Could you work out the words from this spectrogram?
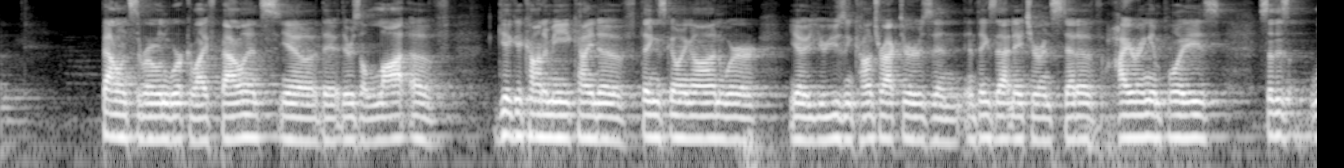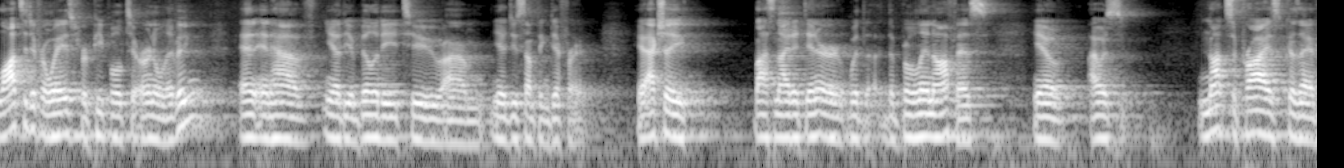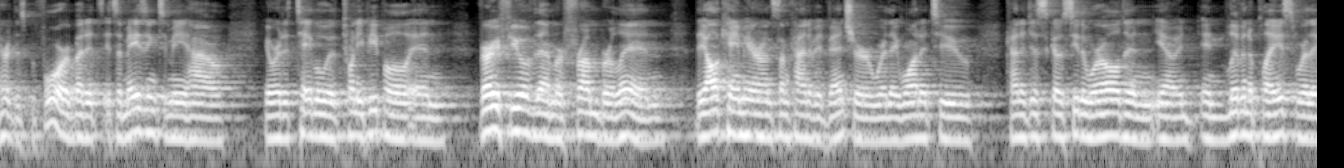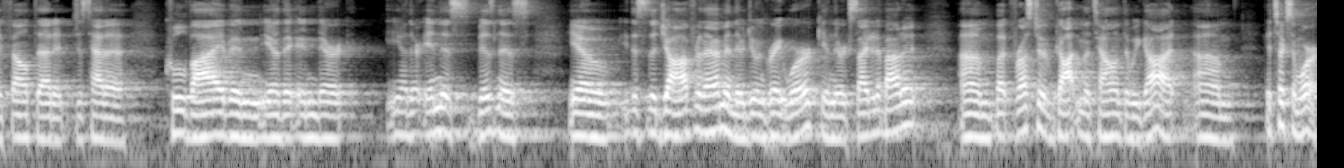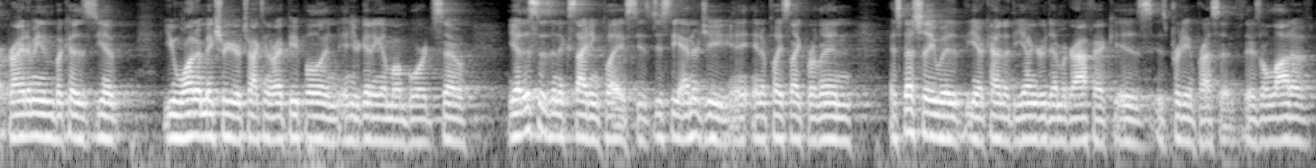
balance their own work-life balance. You know, there, there's a lot of gig economy kind of things going on where you know you're using contractors and, and things of that nature instead of hiring employees. So there's lots of different ways for people to earn a living and, and have you know the ability to um, you know do something different. You know, actually, last night at dinner with the Berlin office, you know, I was not surprised because I had heard this before, but it's, it's amazing to me how you know, we're at a table with 20 people and very few of them are from Berlin. They all came here on some kind of adventure where they wanted to kind of just go see the world and you know and, and live in a place where they felt that it just had a cool vibe and you know they, and they're you know they're in this business you know this is a job for them and they're doing great work and they're excited about it um, but for us to have gotten the talent that we got um, it took some work right i mean because you know you want to make sure you're attracting the right people and, and you're getting them on board. So, yeah, this is an exciting place. It's just the energy in, in a place like Berlin, especially with you know kind of the younger demographic, is is pretty impressive. There's a lot of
